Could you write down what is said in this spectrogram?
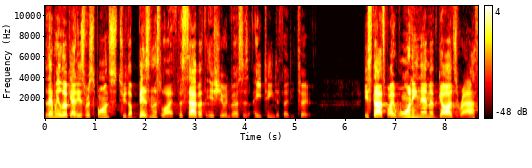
So then we look at his response to the business life, the Sabbath issue in verses 18 to 32. He starts by warning them of God's wrath.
